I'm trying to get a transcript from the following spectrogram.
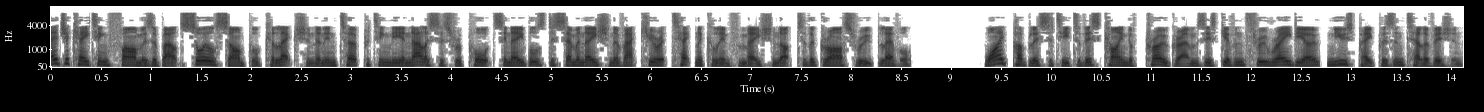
Educating farmers about soil sample collection and interpreting the analysis reports enables dissemination of accurate technical information up to the grassroots level. Wide publicity to this kind of programs is given through radio, newspapers and television.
